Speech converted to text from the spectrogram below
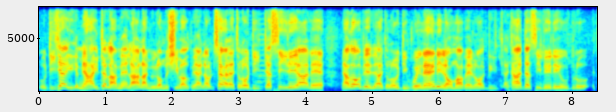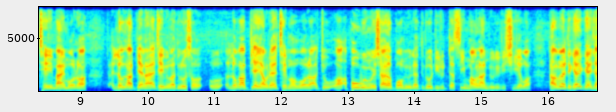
ဟိုဒီချက်အများကြီးတက်လာမယ်အလားအလာမျိုးတော့မရှိပါဘူးခင်ဗျာနောက်တစ်ချက်ကလည်းကျွန်တော်တို့ဒီတက်စီတွေကလည်းများသောအားဖြင့်ဗျာကျွန်တော်တို့ဒီဝန်ထမ်းတွေတောင်မှပဲเนาะဒီအငှားတက်စီလေးတွေကိုသူတို့အချိန်ပိုင်းပေါ့เนาะ အလောကပြန်လာတဲ့အချိန်မှာသူတို့ဟိုအလောကပြန်ရောက်တဲ့အချိန်မှာပေါ့နော်အကျိုးအပေါ်ဝင်ဝင်ရှားတဲ့ပေါ်မျိုးနဲ့သူတို့ဒီတက်စီမောင်းလာမျိုးတွေရှိတယ်ပေါ့ဒါပေမဲ့တကယ်ကြကြ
